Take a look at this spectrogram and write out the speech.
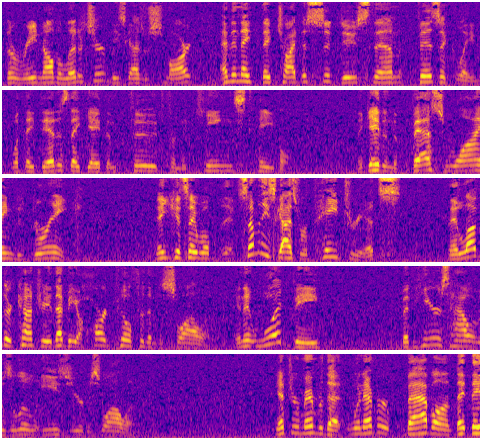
they're reading all the literature. These guys are smart. And then they, they tried to seduce them physically. What they did is they gave them food from the king's table. They gave them the best wine to drink. Now you could say, well, if some of these guys were patriots, they loved their country, that'd be a hard pill for them to swallow. And it would be, but here's how it was a little easier to swallow. You have to remember that whenever Babylon, they, they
